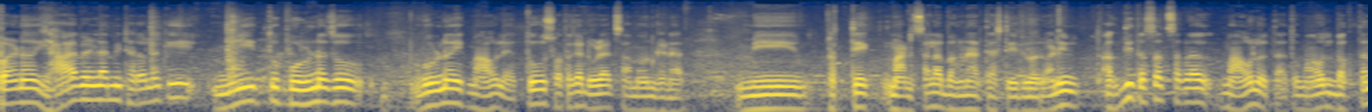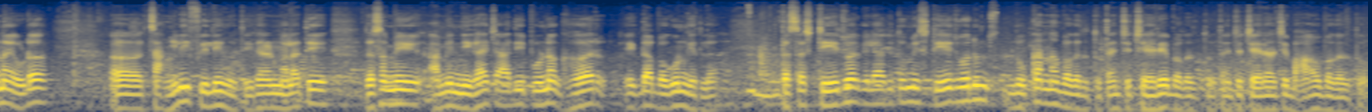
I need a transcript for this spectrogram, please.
पण ह्या वेळेला मी ठरवलं की मी तो पूर्ण जो पूर्ण एक माहोल आहे तो स्वतःच्या डोळ्यात सामावून घेणार. मी प्रत्येक माणसाला बघणार त्या स्टेजवर आणि अगदी तसंच सगळं माहोल होता. तो माहोल बघताना एवढं चांगली फिलिंग होती. कारण मला ते जसं मी आम्ही निघायच्या आधी पूर्ण घर एकदा बघून घेतलं. तसं स्टेजवर गेल्याआधी तो मी स्टेजवरून लोकांना बघत होतो. त्यांचे चेहरे बघत होतो. त्यांच्या चेहऱ्याचे भाव बघत होतो.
